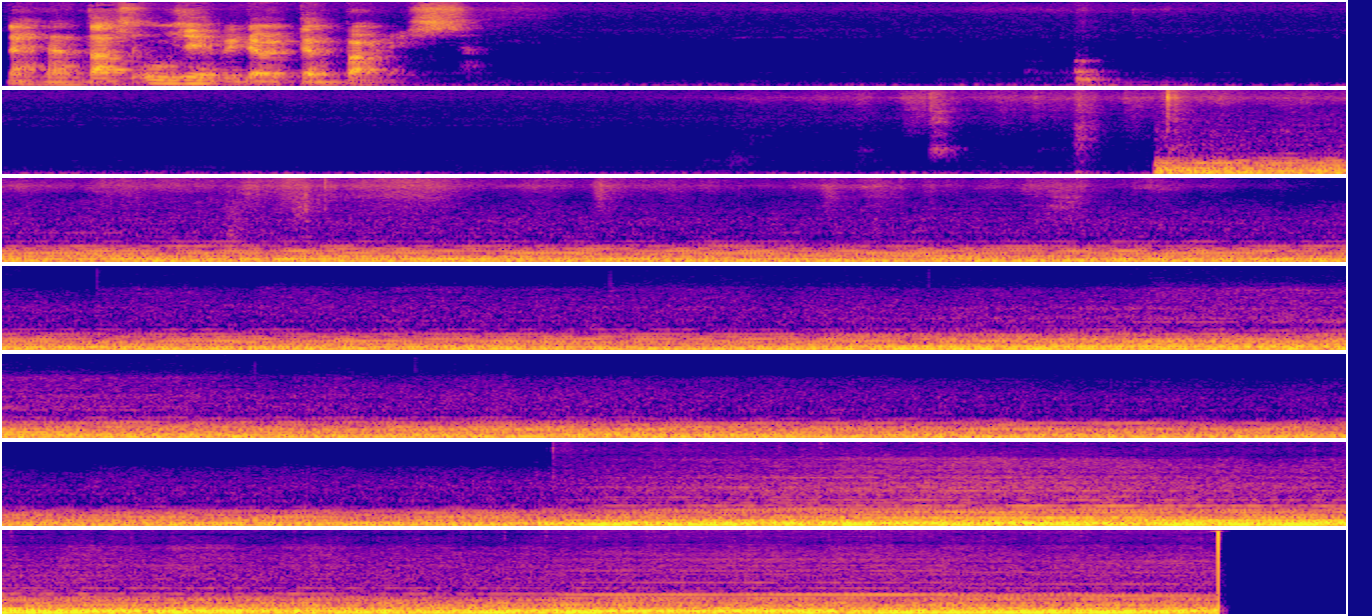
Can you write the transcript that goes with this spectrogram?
Nähdään taas uusien videoiden parissa.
